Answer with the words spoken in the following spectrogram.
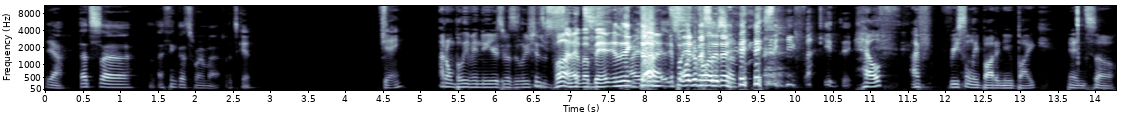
Yeah, that's. uh I think that's where I'm at. That's good. Jay, I don't believe in New Year's resolutions, you but son of a bitch. It's like I- done. it's Put a wonderful episode- you fucking dick. health. I've recently bought a new bike, and so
